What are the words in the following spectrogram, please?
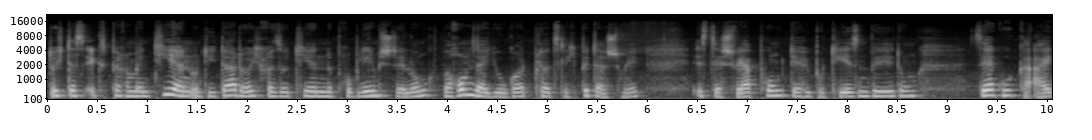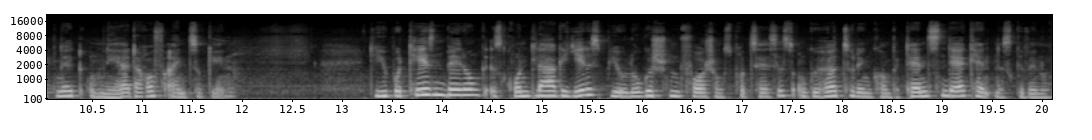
Durch das Experimentieren und die dadurch resultierende Problemstellung, warum der Joghurt plötzlich bitter schmeckt, ist der Schwerpunkt der Hypothesenbildung sehr gut geeignet, um näher darauf einzugehen. Die Hypothesenbildung ist Grundlage jedes biologischen Forschungsprozesses und gehört zu den Kompetenzen der Erkenntnisgewinnung.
